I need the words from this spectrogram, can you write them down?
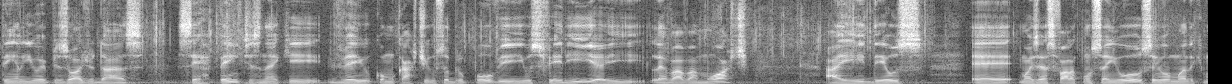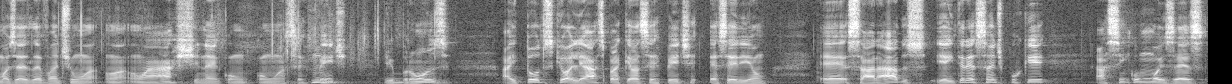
tem ali o episódio das serpentes, né, que veio como castigo sobre o povo e os feria e levava à morte. Aí Deus é, Moisés fala com o Senhor, o Senhor manda que Moisés levante uma, uma, uma haste né, com, com uma serpente hum. de bronze. Aí todos que olhassem para aquela serpente é, seriam é, sarados. E é interessante porque, assim como Moisés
